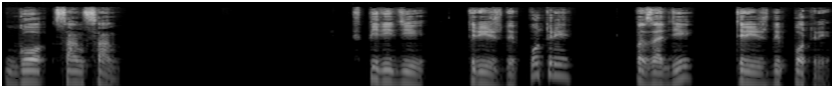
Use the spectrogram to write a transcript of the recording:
го сан-сан. Впереди трижды по три, позади трижды по три.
